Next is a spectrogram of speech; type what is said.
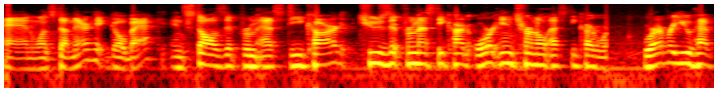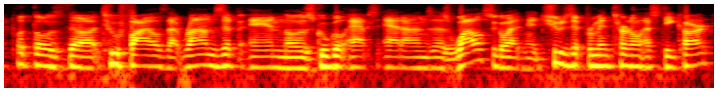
And once done there, hit go back, install zip from SD card, choose zip from SD card or internal SD card wherever you have put those uh, two files, that ROM zip and those Google Apps add-ons as well. So go ahead and hit choose it from internal SD card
